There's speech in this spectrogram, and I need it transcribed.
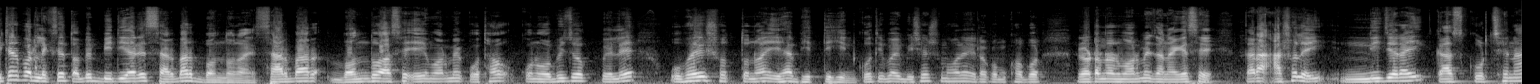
এটার পর লেখছে, তবে বিডিআরএস সার্ভার বন্ধ নয়। সার্ভার বন্ধ আছে এই মর্মে কোথাও কোনো অভিযোগ পেলে উভয়ই সত্য নয়, ইহা ভিত্তিহীন। কতিপয় বিশেষ মহলে এরকম খবর রটানোর মর্মে জানা গেছে, তারা আসলেই নিজেরাই কাজ করছে না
